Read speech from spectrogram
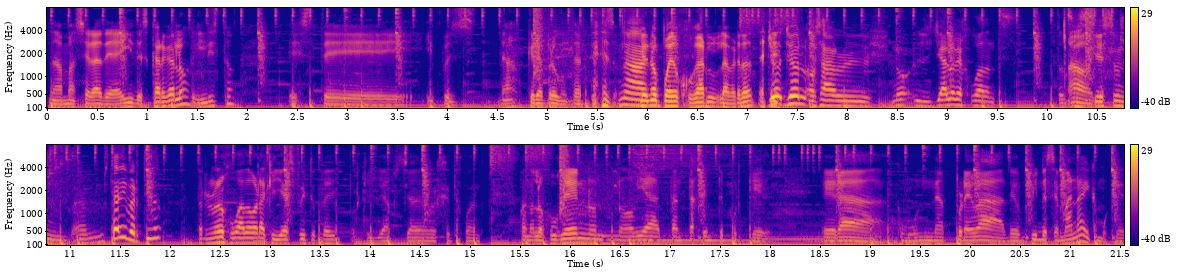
Nada más era de ahí, descárgalo y listo. Este... Y pues... No, quería preguntarte eso. No, Yo no no. puedo jugarlo, la verdad. Yo, yo, o sea, no, ya lo había jugado antes. Entonces, Ah, sí es un. um, está divertido, pero no lo he jugado ahora que ya es free to play, porque ya, pues, ya hay gente jugando. Cuando lo jugué no, no había tanta gente porque era como una prueba de un fin de semana y como que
